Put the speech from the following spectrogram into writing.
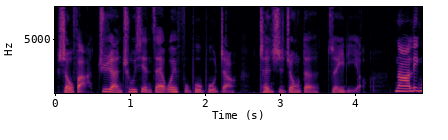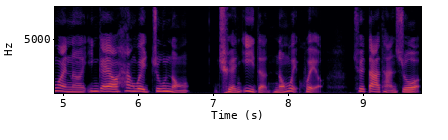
手法，居然出现在卫福部部长陈时中的嘴里哦。那另外呢，应该要捍卫猪农权益的农委会哦，却大谈说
